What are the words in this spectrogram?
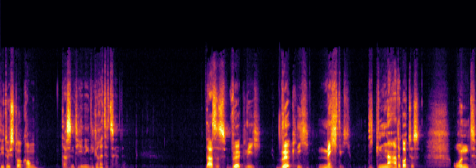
die durchs Tor kommen, das sind diejenigen, die gerettet sind. Das ist wirklich, wirklich mächtig. Die Gnade Gottes. Und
